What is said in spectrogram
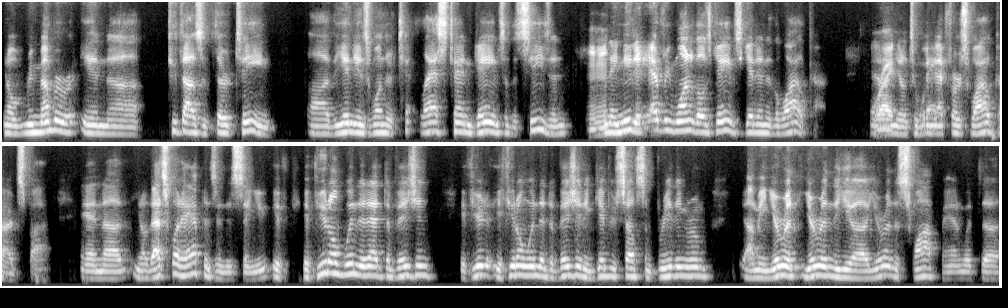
You know, remember in uh, 2013, uh, the Indians won their t- last 10 games of the season, mm-hmm. and they needed every one of those games to get into the wild card right. you know, to win that first wild card spot. And uh, you know, that's what happens in this thing. You if if you don't win to that division, if you're if you don't win the division and give yourself some breathing room, I mean, you're in you're in the uh, you're in the swamp, man, with the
